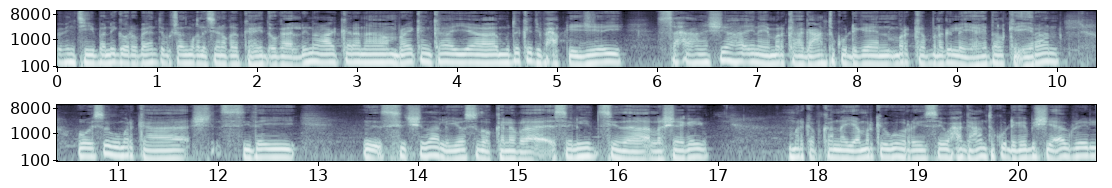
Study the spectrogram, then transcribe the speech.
xubintii bandhiga warbaahinta bulshada maqleysa inuu qaybka ahayd ogaal. Dhinaca kalena mareykanka ayaa muddo kadib xaqiijiyey saxaanshaha inay markaa gacanta ku dhigeen markab laga leeyahay dalka iiraan oo isagu markaa siday shidaal iyo sidoo kaleba saliid sida la sheegay. Markabkan ayaa markii ugu horeysay waxaa gacanta ku dhigay bishii abriil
